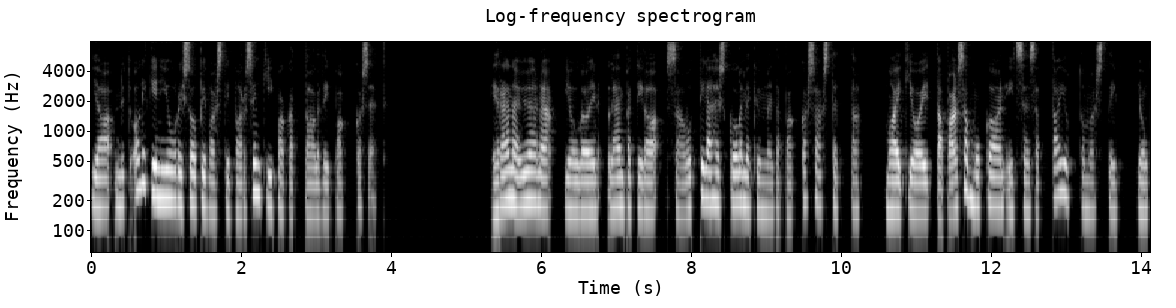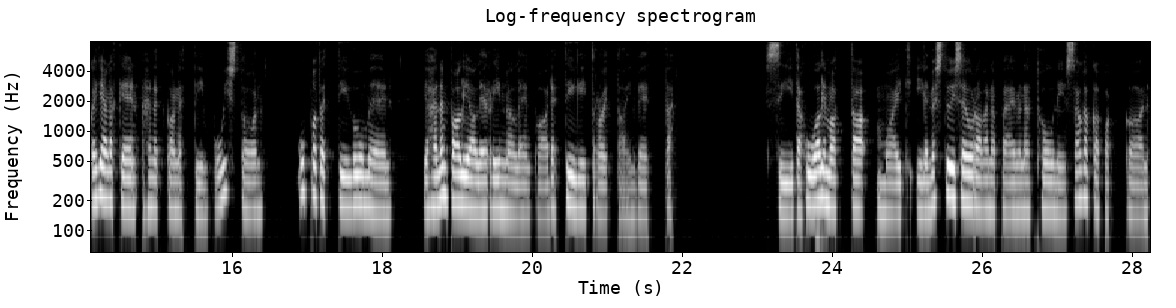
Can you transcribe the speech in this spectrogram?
ja nyt olikin juuri sopivasti varsin kipakat talvipakkaset. Eräänä yönä, jolloin lämpötila saavutti lähes 30 pakkasastetta, Mike joi tapansa mukaan itsensä tajuttomasti, jonka jälkeen hänet kannettiin puistoon, upotettiin lumeen ja hänen paljaalle rinnalleen kaadettiin litroittain vettä. Siitä huolimatta Mike ilmestyi seuraavana päivänä Tonin salakapakkaan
